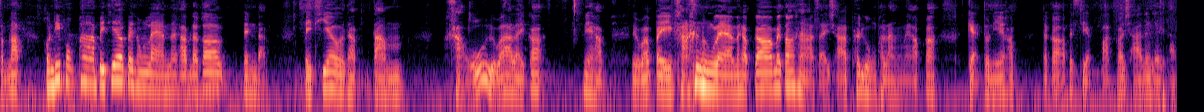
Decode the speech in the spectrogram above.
สำหรับคนที่พกพาไปเที่ยวไปโรงแรมนะครับ แล้วก็เป็นแบบไปเที่ยวครับตามเขาหรือว่าอะไรก็ เนี่ยครับหรือว่าไปค้างโรงแรมนะครับ ก็ไม่ต้องหาสายชาร์จพลุงพลังนะครับ ก็แกะตัวนี้ครับ แล้วก็เอาไปเสียบปลั๊กก็ชาร์จได้เลยครับ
